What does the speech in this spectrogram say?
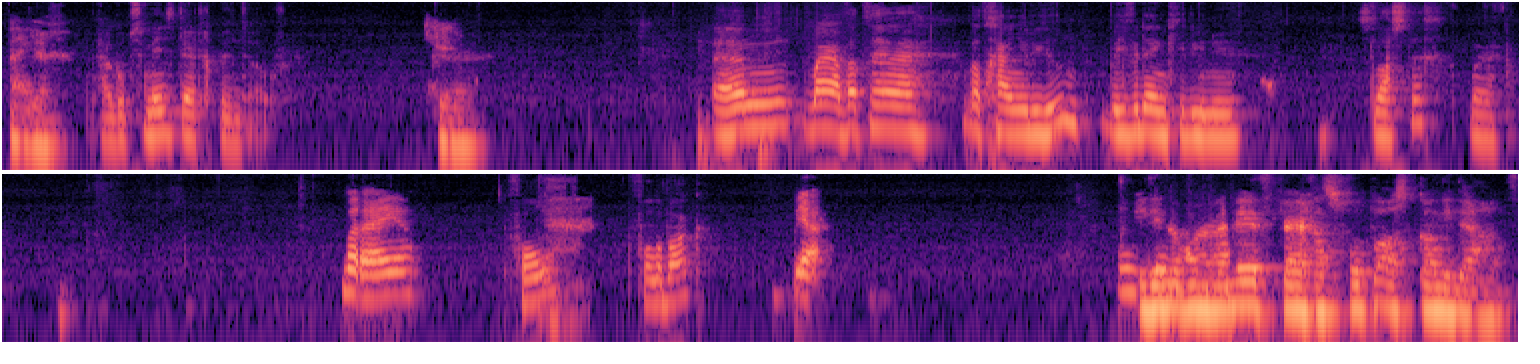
veilig. Dan hou ik op zijn minst 30 punten over. Killer. Ehm, maar wat, eh, wat gaan jullie doen? Wie verdenken jullie nu? Het is lastig, maar Marije. vol? Volle bak? Ik denk dat Marije het ver gaat schoppen als kandidaat.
